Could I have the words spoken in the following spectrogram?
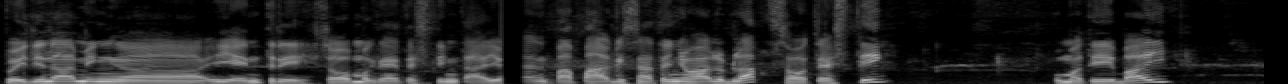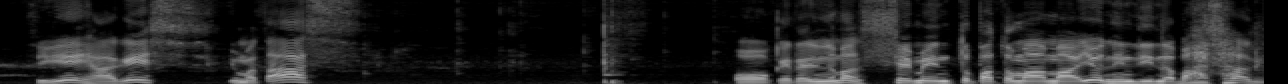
pwede naming ah, i-entry. So magte-testing tayo. Papahagis natin yung hollow block. So testing. Kung matibay. Sige, hagis. Yung mataas. Oh, kita niyo naman, semento pa tumama yun, hindi nabasag.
